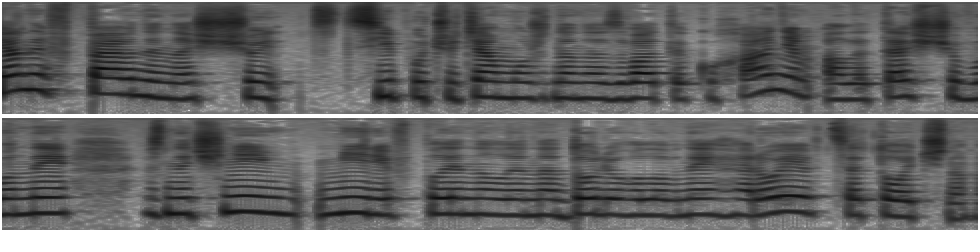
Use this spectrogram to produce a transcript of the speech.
Я не впевнена, що ці почуття можна назвати коханням, але те, що вони в значній мірі вплинули на долю головних героїв, це точно.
